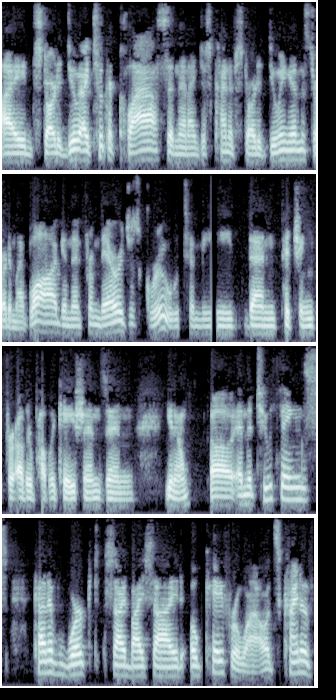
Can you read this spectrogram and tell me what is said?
I started doing I took a class and then I just kind of started doing it and started my blog and then from there it just grew to me then pitching for other publications and you know uh, and the two things kind of worked side by side okay for a while. It's kind of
